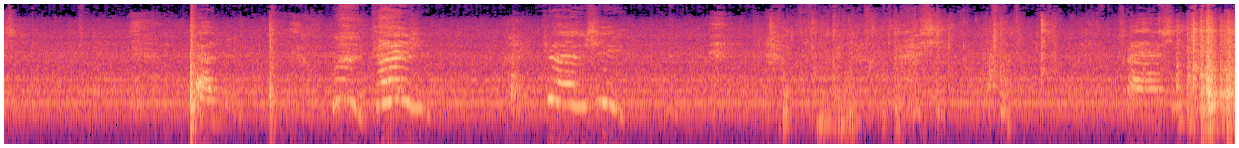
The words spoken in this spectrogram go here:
Trash. God. Trash. Trashy. Trashy. Trashy.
